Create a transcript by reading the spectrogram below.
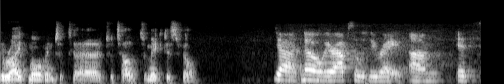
the right moment to uh, to tell to make this film. Yeah, no, you're absolutely right. Um, it's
